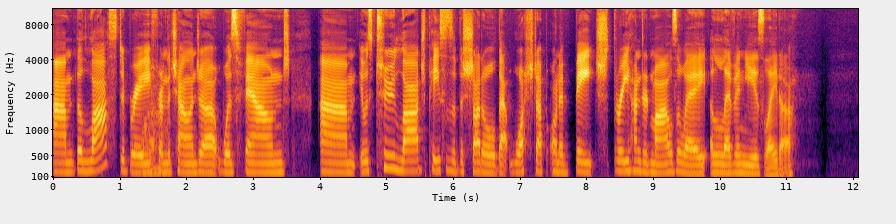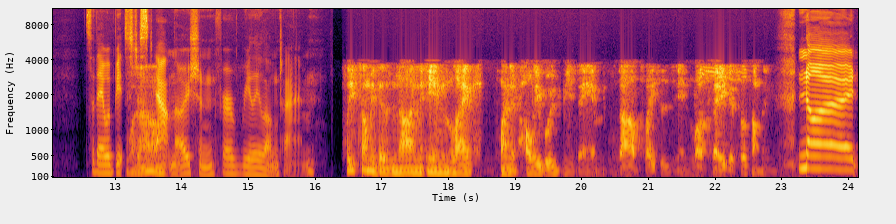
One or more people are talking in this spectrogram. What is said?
Um, the last debris from the Challenger was found. Um, it was two large pieces of the shuttle that washed up on a beach 300 miles away 11 years later. So there were bits just out in the ocean for a really long time. Please tell me there's none in like Planet Hollywood Museum style places in Las Vegas or something. No,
